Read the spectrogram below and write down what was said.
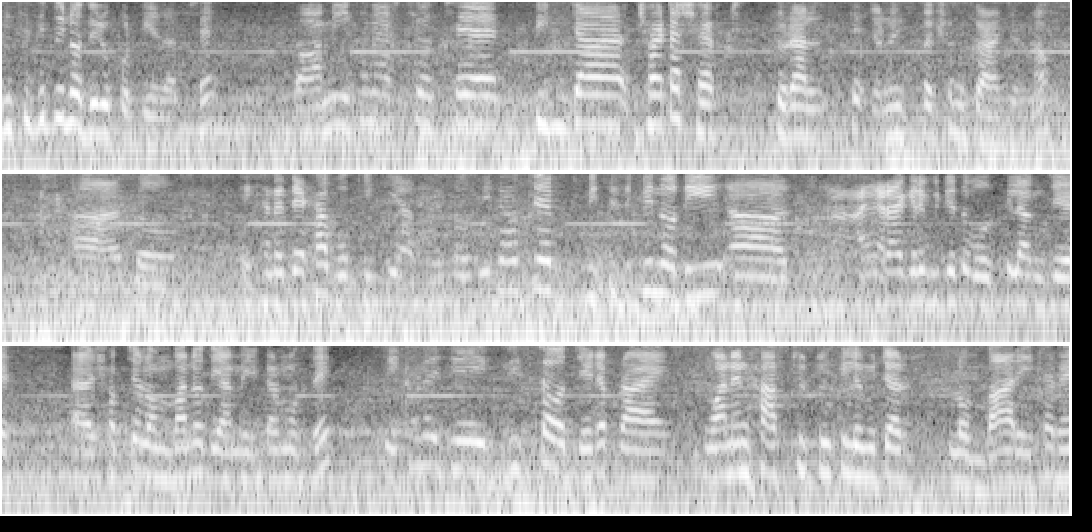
মিসিসিপি নদীর উপর দিয়ে যাচ্ছে। তো আমি এখানে আসছি হচ্ছে তিনটা, ছয়টা শেফট টোটাল জন্য ইন্সপেকশন করার জন্য। তো এখানে দেখাবো কি কি আছে। তো এটা হচ্ছে মিসিসিপি নদী এর আগের ভিডিওতে বলছিলাম যে সবচেয়ে লম্বা নদী আমেরিকার মধ্যে। এখানে যে ব্রিজটা হচ্ছে, এটা প্রায় one and half two two kilometre লম্বা। আর এখানে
